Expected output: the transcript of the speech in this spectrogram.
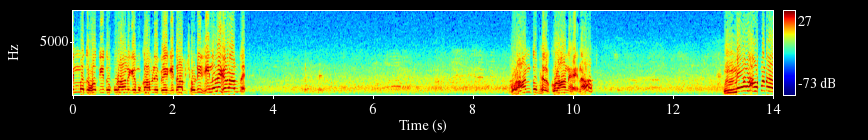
ہمت ہوتی تو قرآن کے مقابلے پہ کتاب چھوٹی سی نہ لکھ ڈال قرآن تو پھر قرآن ہے نا؟ میرا اپنا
